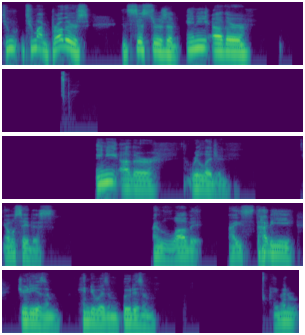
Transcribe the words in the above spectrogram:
To, to my brothers and sisters of any other any other religion I will say this I love it. I study Judaism, Hinduism, Buddhism. I even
